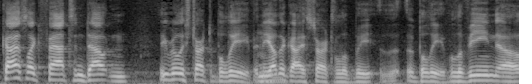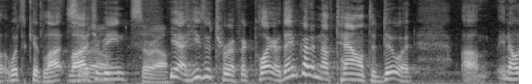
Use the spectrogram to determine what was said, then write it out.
guys like Fatts and Dowtin – they really start to believe, and mm-hmm. the other guys start to believe. Levine, uh, what's the kid, La- Lajavine? Yeah, he's a terrific player. They've got enough talent to do it. Um, you know,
